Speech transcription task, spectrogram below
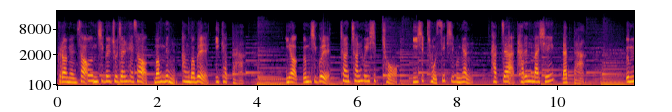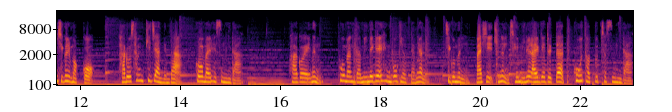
그러면서 음식을 조절해서 먹는 방법을 익혔다. 이어 음식을 천천히 10초, 20초씩 씹으면 각자 다른 맛이 났다. 음식을 먹고 바로 삼키지 않는다 고 말했습니다. 과거에는 포만감이 내게 행복이었다면 지금은 맛이 주는 재미를 알게 됐다 고 덧붙였습니다.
